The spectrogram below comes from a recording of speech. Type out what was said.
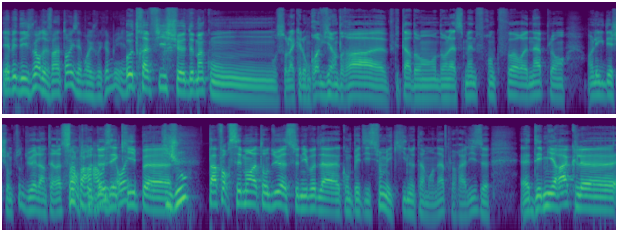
il y avait des joueurs de 20 ans, ils aimeraient jouer comme lui. Hein. Autre affiche euh, demain sur laquelle on reviendra euh, plus tard dans, dans la semaine Francfort-Naples en, en, Ligue des Champions. Duel intéressant entre ah deux équipes. Euh, qui jouent pas forcément attendu à ce niveau de la compétition, mais qui, notamment Naples, réalise euh, des miracles euh,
